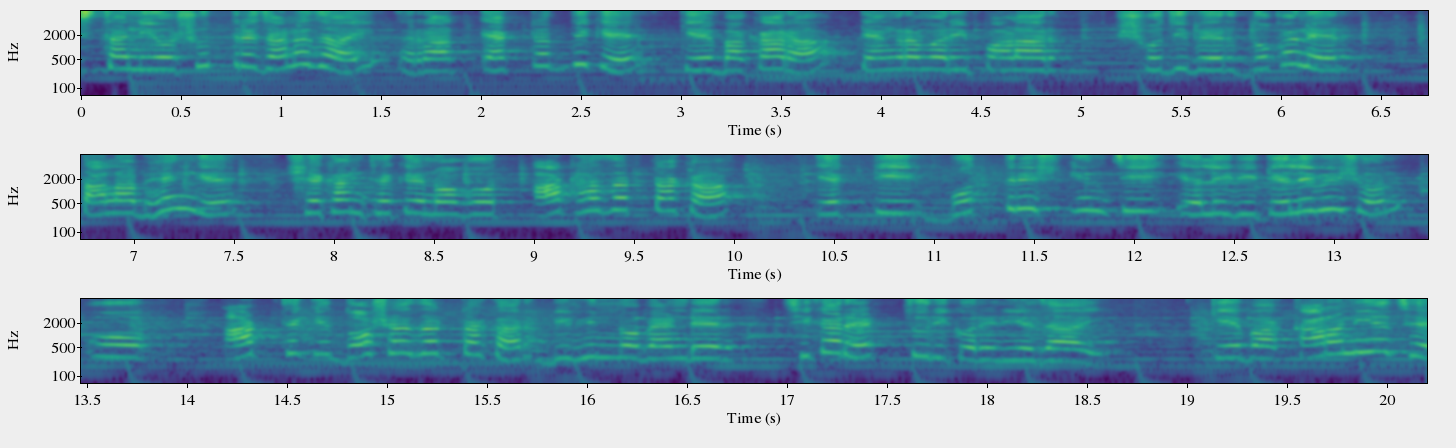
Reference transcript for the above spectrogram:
স্থানীয় সূত্রে জানা যায়, রাত একটার দিকে কে বা কারা ট্যাংরামারি পাড়ার সজীবের দোকানের তালা ভেঙে সেখান থেকে নগদ আট হাজার টাকা, একটি বত্রিশ ইঞ্চি এলইডি টেলিভিশন ও আট থেকে দশ হাজার টাকার বিভিন্ন ব্র্যান্ডের সিগারেট চুরি করে নিয়ে যায়। কে বা কারা নিয়েছে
